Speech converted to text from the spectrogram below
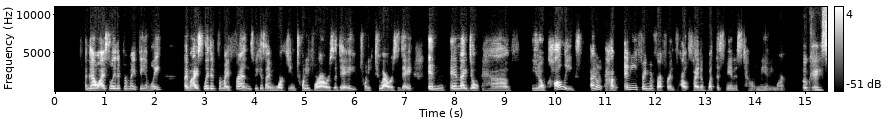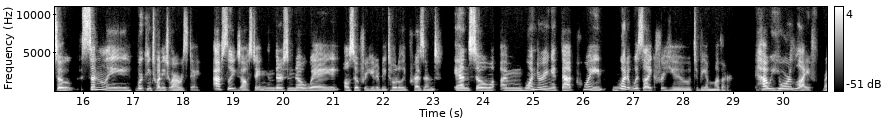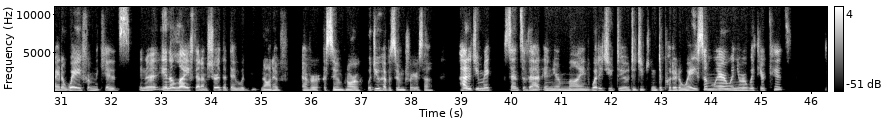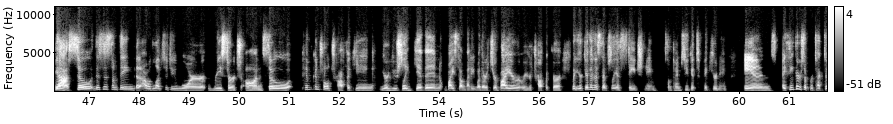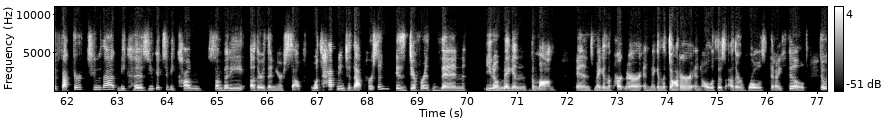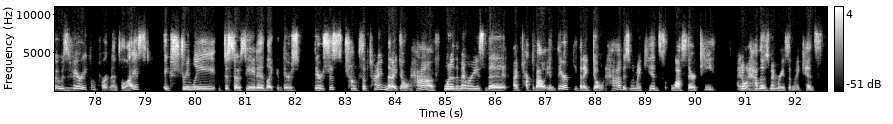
I'm now isolated from my family. I'm isolated from my friends because I'm working 24 hours a day, 22 hours a day, and and I don't have, you know, colleagues. I don't have any frame of reference outside of what this man is telling me anymore. Okay, so suddenly working 22 hours a day absolutely exhausting. And there's no way also for you to be totally present. And so I'm wondering at that point what it was like for you to be a mother, how your life, right, away from the kids in a in a life that I'm sure that they would not have ever assumed, nor would you have assumed for yourself. How did you make sense of that in your mind? What did you do? Did you need to put it away somewhere when you were with your kids? Yeah, so this is something that I would love to do more research on. So, pimp controlled trafficking, you're usually given by somebody, whether it's your buyer or your trafficker, but you're given essentially a stage name. Sometimes you get to pick your name. And I think there's a protective factor to that because you get to become somebody other than yourself. What's happening to that person is different than, you know, Megan, the mom and Megan the partner and Megan the daughter and all of those other roles that I filled. So it was very compartmentalized, extremely dissociated. Like there's there's just chunks of time that I don't have. One of the memories that I've talked about in therapy that I don't have is when my kids lost their teeth. I don't have those memories of my kids.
